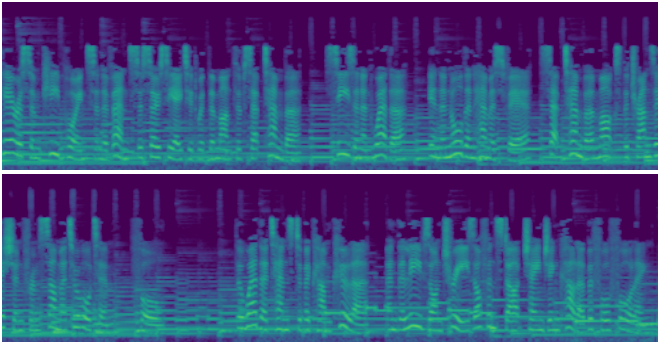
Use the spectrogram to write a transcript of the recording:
Here are some key points and events associated with the month of September. Season and weather. In the Northern Hemisphere, September marks the transition from summer to autumn, fall. The weather tends to become cooler, and the leaves on trees often start changing color before falling.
